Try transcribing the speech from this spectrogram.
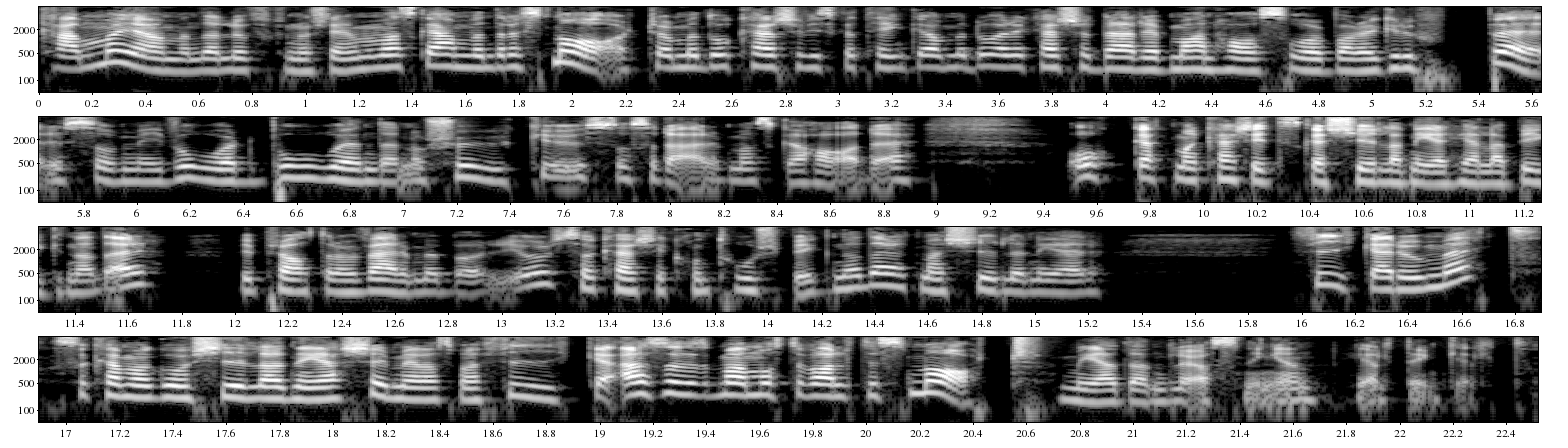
kan man ju använda luftkonditionering men man ska använda det smart. Ja men då kanske vi ska tänka, ja men då är det kanske där man har sårbara grupper som i vårdboenden och sjukhus och sådär man ska ha det. Och att man kanske inte ska kyla ner hela byggnader. Vi pratar om värmeböljor så kanske i kontorsbyggnader att man kyler ner fikarummet så kan man gå och kyla ner sig medan man fika. Alltså man måste vara lite smart med den lösningen helt enkelt.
